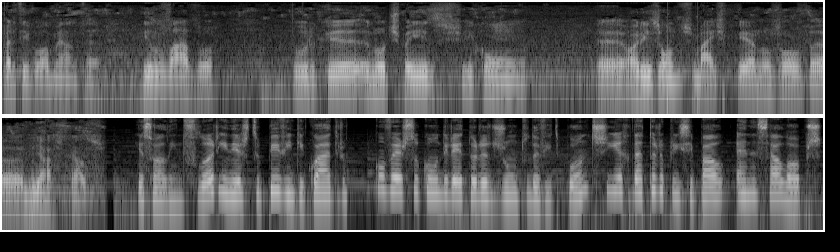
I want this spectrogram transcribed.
particularmente elevado, porque noutros países e com eh, horizontes mais pequenos houve eh, milhares de casos. Eu sou Aline Flor e neste P24 converso com o diretor adjunto David Pontes e a redatora principal Ana Sá Lopes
